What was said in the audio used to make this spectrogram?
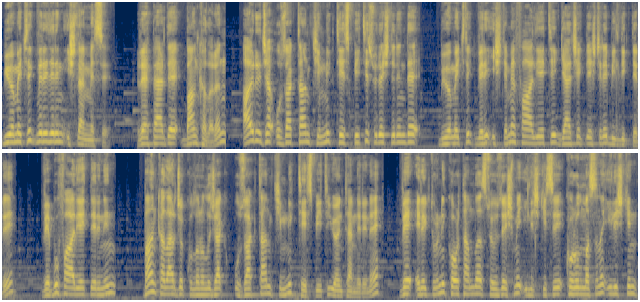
Biyometrik verilerin işlenmesi Rehberde bankaların ayrıca uzaktan kimlik tespiti süreçlerinde biyometrik veri işleme faaliyeti gerçekleştirebildikleri ve bu faaliyetlerinin bankalarca kullanılacak uzaktan kimlik tespiti yöntemlerine ve elektronik ortamda sözleşme ilişkisi kurulmasına ilişkin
